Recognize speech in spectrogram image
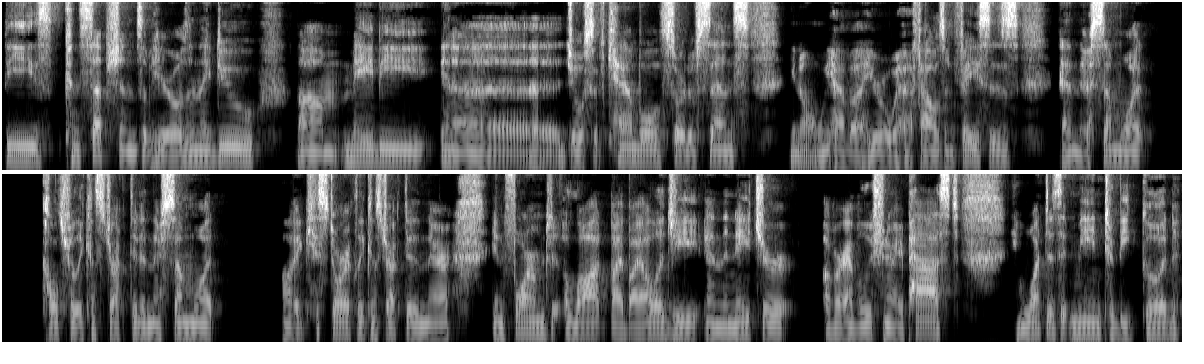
these conceptions of heroes, and they do um, maybe in a Joseph Campbell sort of sense. You know, we have a hero with a thousand faces, and they're somewhat culturally constructed, and they're somewhat like historically constructed, and they're informed a lot by biology and the nature of our evolutionary past. What does it mean to be good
